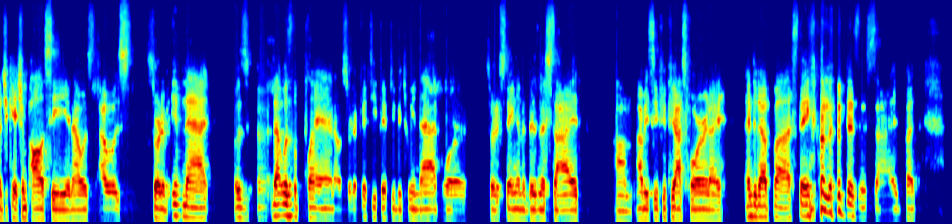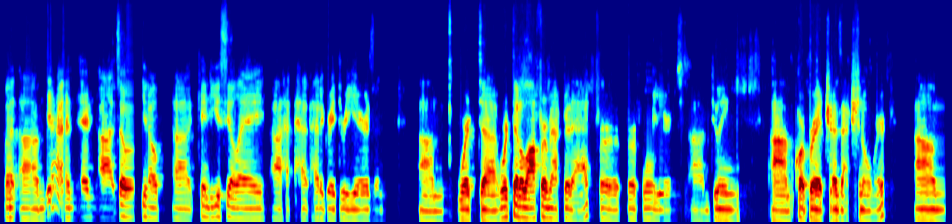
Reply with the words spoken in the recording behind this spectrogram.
education policy, and I was I was sort of in that was that was the plan. I was sort of 50-50 between that or sort of staying on the business side. Um, obviously, if you fast forward, I ended up uh, staying on the business side, but but um, yeah, and and uh, so you know, uh, came to UCLA, uh, had had a great three years, and um, worked uh, worked at a law firm after that for for four years, um, doing um, corporate transactional work, um,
